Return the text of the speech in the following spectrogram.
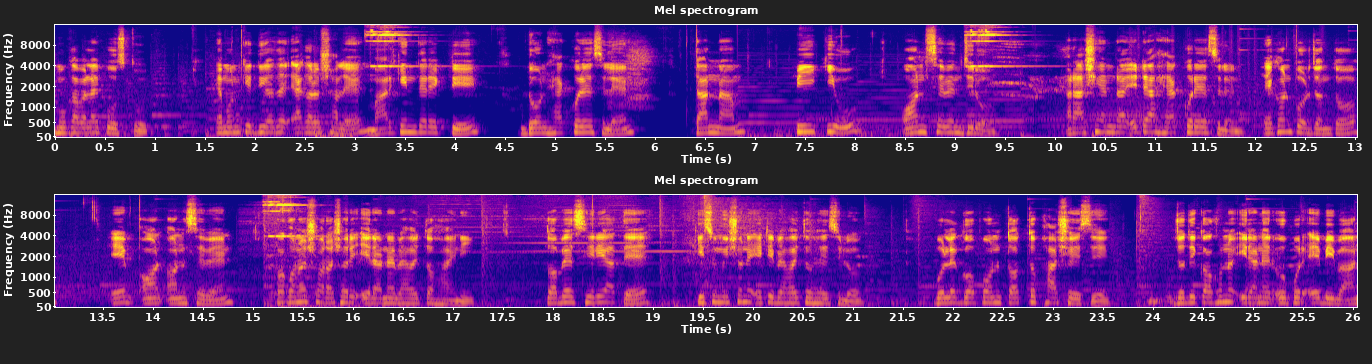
মোকাবেলায় প্রস্তুত। এমনকি দুই হাজার এগারো সালে মার্কিনদের একটি ড্রোন হ্যাক করেছিলেন। তার নাম P Q one seven zero. রাশিয়ানরা এটা হ্যাক করেছিলেন। এখন পর্যন্ত এফ ওয়ান ওয়ান সেভেন কখনো সরাসরি ইরানে ব্যবহৃত হয়নি। তবে সিরিয়াতে কিছু মিশনে এটি ব্যবহৃত হয়েছিল বলে গোপন তথ্য ফাঁস হয়েছে। যদি কখনো ইরানের উপর এ বিমান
